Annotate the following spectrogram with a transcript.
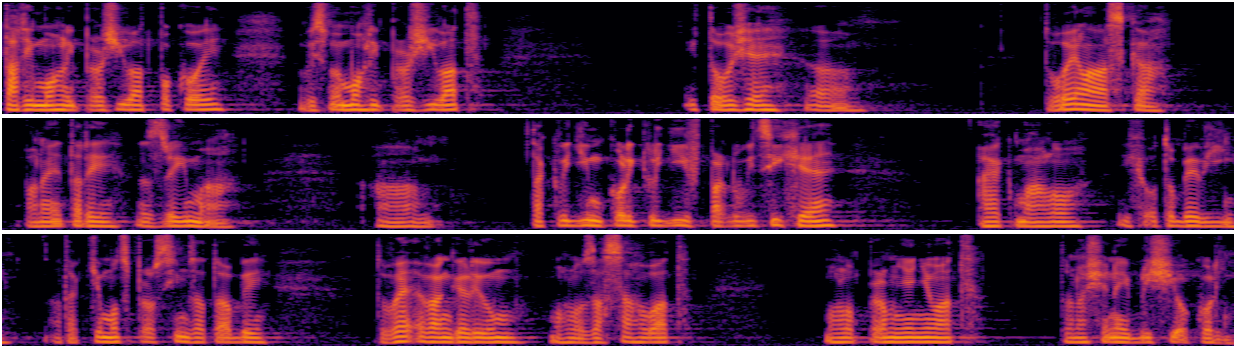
tady mohli prožívat pokoj, aby jsme mohli prožívat i to, že uh, tvoje láska pane, je tady zřejmá. A tak vidím, kolik lidí v Pardubicích je a jak málo jich o tobě ví. A tak tě moc prosím za to, aby tvoje evangelium mohlo zasahovat, mohlo proměňovat to naše nejbližší okolí.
